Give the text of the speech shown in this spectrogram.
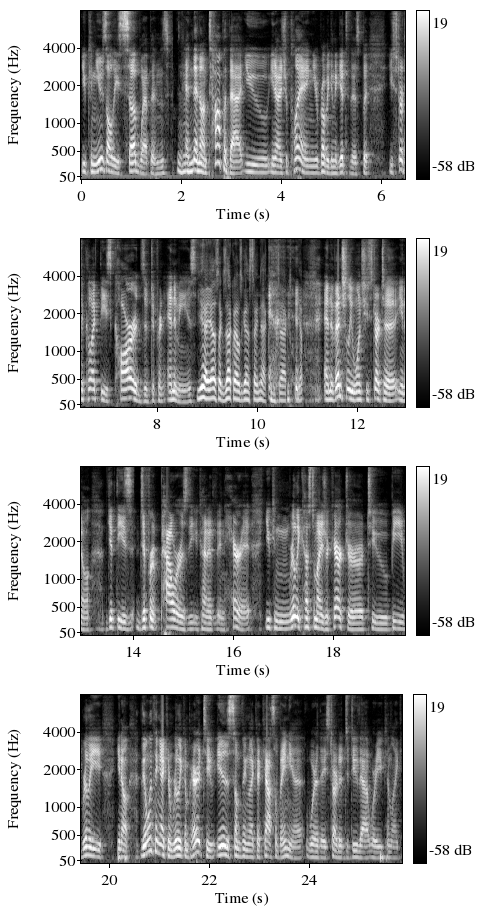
you can use all these sub weapons, mm-hmm. and then on top of that, you you know as you're playing, you're probably going to get to this, but you start to collect these cards of different enemies. Yeah, yeah, that's exactly what I was going to say next. Exactly. Yep. and eventually, once you start to, you know, get these different powers that you kind of inherit, you can really customize your character to be really, you know, the only thing I can really compare it to is something like a Castlevania where they started to do that, where you can like,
